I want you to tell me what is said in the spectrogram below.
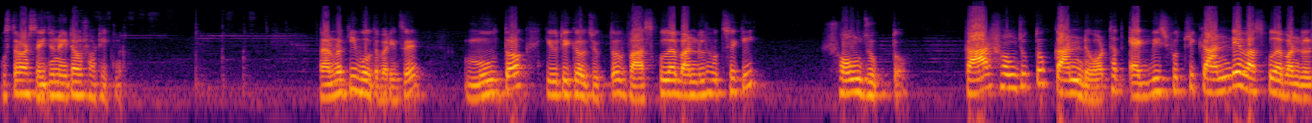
বুঝতে পারছ? এই জন্য এটাও সঠিক না। আমরা কি বলতে পারি যে, মূলতক কিউটিক্যাল যুক্ত ভাস্কুলার বান্ডেল হচ্ছে কি? সংযুক্ত। কার সংযুক্ত? কাণ্ডে, অর্থাৎ একবীজপত্রী কাণ্ডে ভাস্কুলার বান্ডেল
